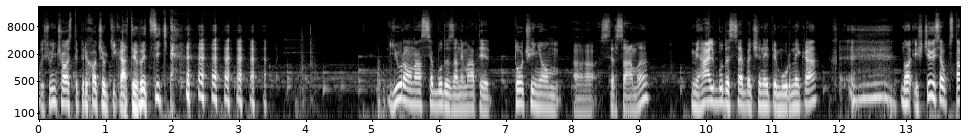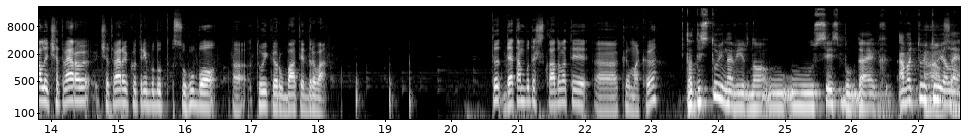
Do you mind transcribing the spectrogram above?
Лиш він чогось тепер хоче втікати, виціть. Юра у нас буде займати точенням е, серсами. Мігаль буде себе чинити мурника. ну, і ще ось обстали четверо, четверо, котрі будуть сугубо е, туйка рубати дерева. Ти де там будеш складувати е, КМК? Та десь туй, навірно, у, у Сисбук, да, як. А от туй, Ага, туй, але,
